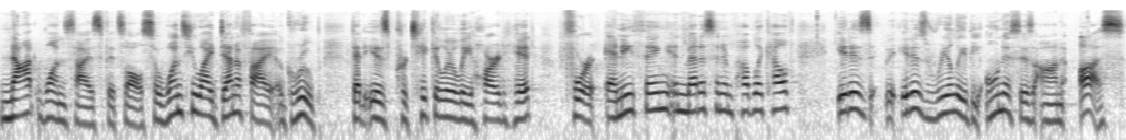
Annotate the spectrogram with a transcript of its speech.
not one size fits all. So once you identify a group that is particularly hard hit for anything in medicine and public health, it is, it is really the onus is on us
